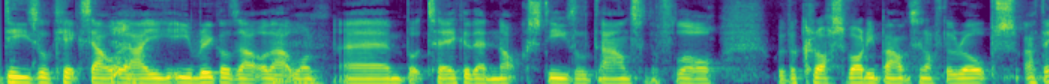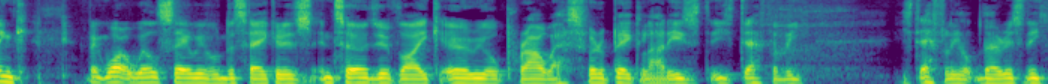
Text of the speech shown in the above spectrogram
Diesel kicks out, uh, he, he wriggles out of that one. Um, but Taker then knocks Diesel down to the floor with a crossbody bouncing off the ropes. I think I think what I will say with Undertaker is in terms of like aerial prowess for a big lad, he's he's definitely he's definitely up there, isn't he?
